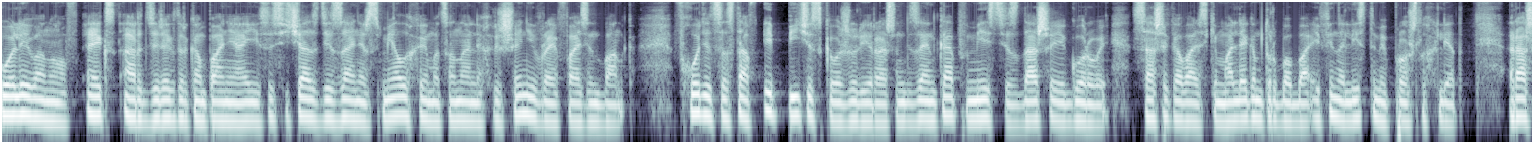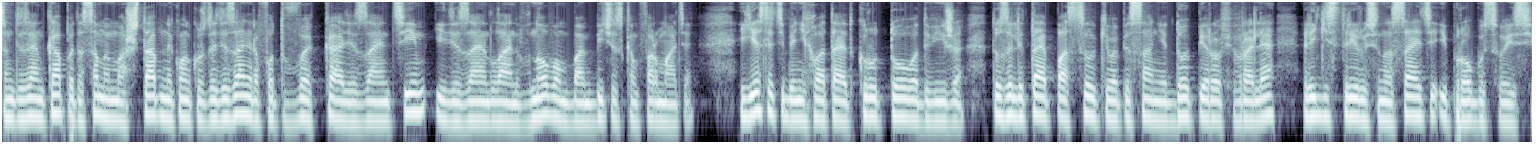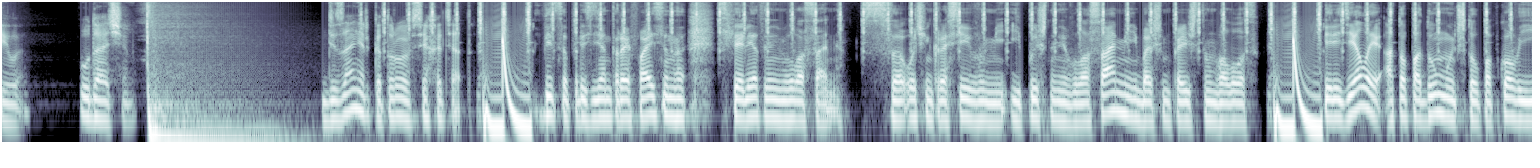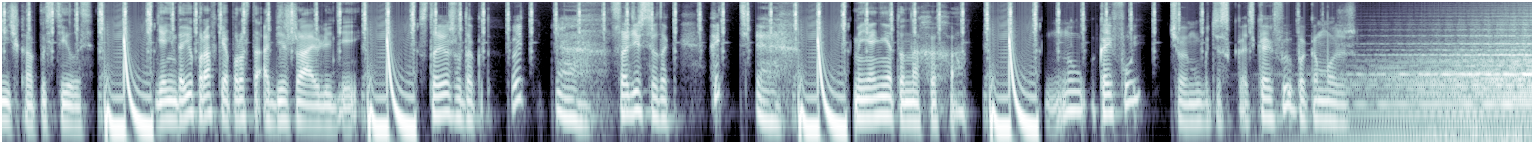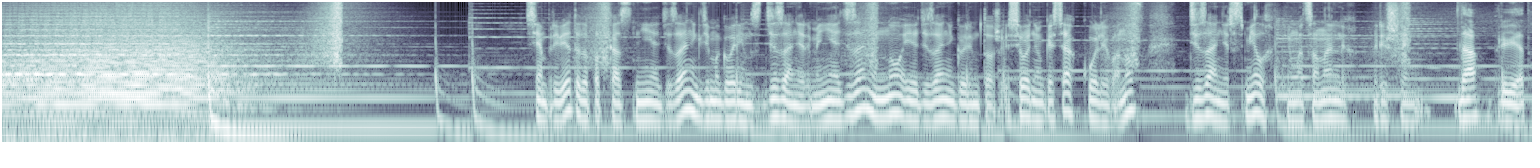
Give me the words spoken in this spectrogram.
Коля Иванов, экс-арт-директор компании АИСа, сейчас дизайнер смелых и эмоциональных решений в Райфайзенбанк. Входит в состав эпического жюри Russian Design Cup вместе с Дашей Егоровой, Сашей Ковальским, Олегом Турбаба и финалистами прошлых лет. Russian Design Cup – это самый масштабный конкурс для дизайнеров от ВК Design Team и Design Line в новом бомбическом формате. Если тебе не хватает крутого движа, то залетай по ссылке в описании до 1 февраля, регистрируйся на сайте и пробуй свои силы. Удачи! Дизайнер, которого все хотят. Вице-президент Райфайзена с фиолетовыми волосами с очень красивыми и пышными волосами и большим количеством волос. Переделай, а то подумают, что у Попкова яичко опустилось. Я не даю правки, я просто обижаю людей. Встаешь вот так вот, садишься вот так. Меня нету на ХХ. Ну, кайфуй. Что я могу тебе сказать? Кайфуй, пока можешь. Всем привет, это подкаст «Не о дизайне», где мы говорим с дизайнерами не о дизайне, но и о дизайне говорим тоже. И сегодня в гостях Коля Иванов, дизайнер смелых эмоциональных решений. Да, привет.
